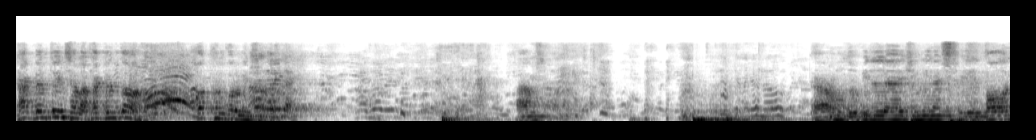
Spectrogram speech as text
থাকবেন তো ইনশাল্লাহ থাকবেন তো কতক্ষণ করুন ইনশাল্লাহ আম- أعوذ بالله من الشيطان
